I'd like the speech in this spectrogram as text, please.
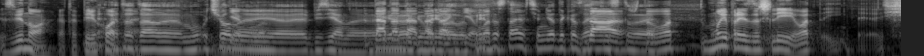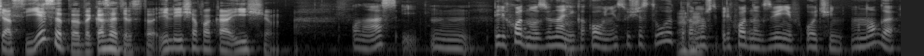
звено, это переходное. Это там ученые обезьяны да, да, да, говорила, да, да, где? предоставьте вот, мне доказательства. Да, что вот мы произошли, вот сейчас есть это доказательство или еще пока ищем? У нас переходного звена никакого не существует, потому uh-huh. что переходных звеньев очень много,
